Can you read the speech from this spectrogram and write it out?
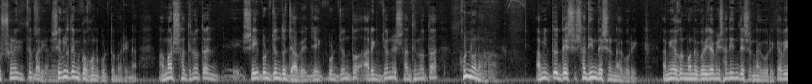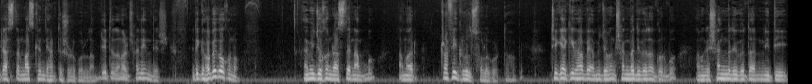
উস্কানি দিতে পারি? সেগুলো তো আমি কখনো করতে পারি না। আমার স্বাধীনতা সেই পর্যন্ত যাবে যে পর্যন্ত আরেকজনের স্বাধীনতা ক্ষুণ্ণ না হয়। আমি তো দেশ স্বাধীন দেশের নাগরিক। আমি এখন মনে করি যে আমি স্বাধীন দেশের নাগরিক। আমি রাস্তার মাঝখান দিয়ে হাঁটতে শুরু করলাম। যে এটা তো আমার স্বাধীন দেশ। এটা কি হবে কখনো? আমি যখন রাস্তায় নামবো, আমার ট্রাফিক রুলস ফলো করতে হবে। ঠিক একইভাবে আমি যখন সাংবাদিকতা করব, আমাকে সাংবাদিকতার নীতি,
